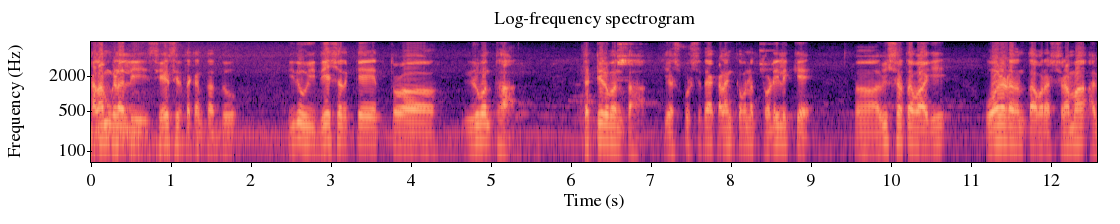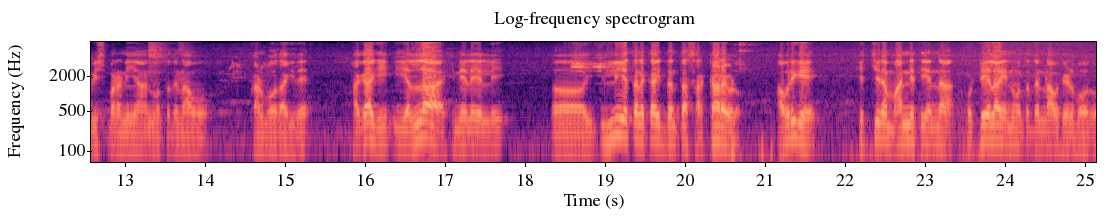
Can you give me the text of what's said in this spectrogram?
ಕಲಂಗಳಲ್ಲಿ ಸೇರಿಸಿರ್ತಕ್ಕಂಥದ್ದು, ಇದು ಈ ದೇಶಕ್ಕೆ ಇರುವಂತಹ, ತಟ್ಟಿರುವಂತಹ, ಈ ಅಸ್ಪೃಶ್ಯತೆಯ ಕಳಂಕವನ್ನು ತೊಡಿಲಿಕ್ಕೆ ಅವಿಶ್ರತವಾಗಿ ಹೋರಾಡದಂಥ ಅವರ ಶ್ರಮ ಅವಿಸ್ಮರಣೀಯ ಅನ್ನುವಂಥದ್ದು ನಾವು ಕಾಣ್ಬೋದಾಗಿದೆ ಹಾಗಾಗಿ ಈ ಎಲ್ಲ ಹಿನ್ನೆಲೆಯಲ್ಲಿ ಇಲ್ಲಿಯ ತನಕ ಇದ್ದಂಥ ಸರ್ಕಾರಗಳು, ಅವರಿಗೆ ಹೆಚ್ಚಿನ ಮಾನ್ಯತೆಯನ್ನು ಕೊಟ್ಟಿಲ್ಲ ಎನ್ನುವಂಥದ್ದನ್ನು ನಾವು ಹೇಳ್ಬೋದು.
